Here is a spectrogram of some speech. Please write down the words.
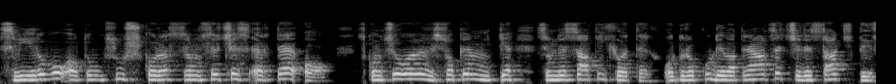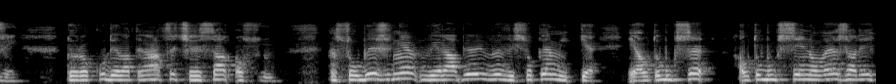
S výrobou autobusů Škoda 706 RTO skončilo ve Vysokém mítě v 70. letech od roku 1964 do roku 1968. Na souběžně vyráběli ve Vysokém mítě i autobusy, autobusy nové řady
